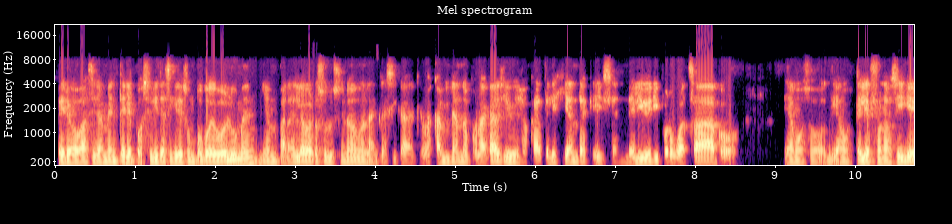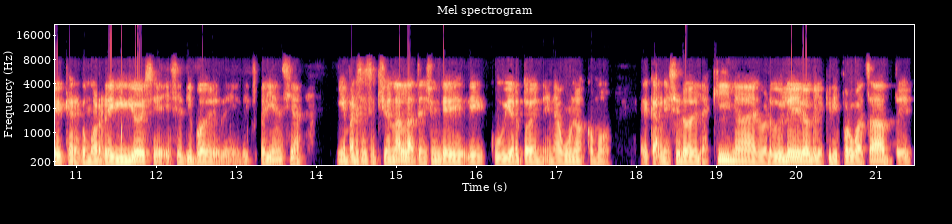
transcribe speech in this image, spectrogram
pero básicamente le posibilita, si quieres, un poco de volumen y en paralelo haber solucionado con la clásica que vas caminando por la calle y ves los carteles gigantes que dicen delivery por WhatsApp o, digamos, o, digamos teléfono así, que, que como revivió ese, ese tipo de, experiencia y me parece excepcional la atención que he descubierto en, en, algunos como el carnicero de la esquina, el verdulero, que le escribís por WhatsApp, te,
